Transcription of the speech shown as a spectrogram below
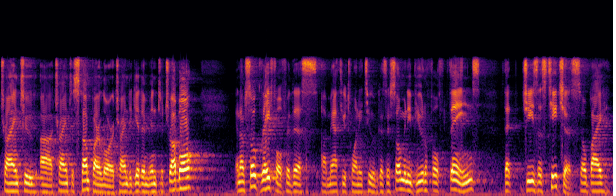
trying to uh, trying to stump our Lord, trying to get him into trouble. And I'm so grateful for this uh, Matthew 22 because there's so many beautiful things that Jesus teaches. So by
